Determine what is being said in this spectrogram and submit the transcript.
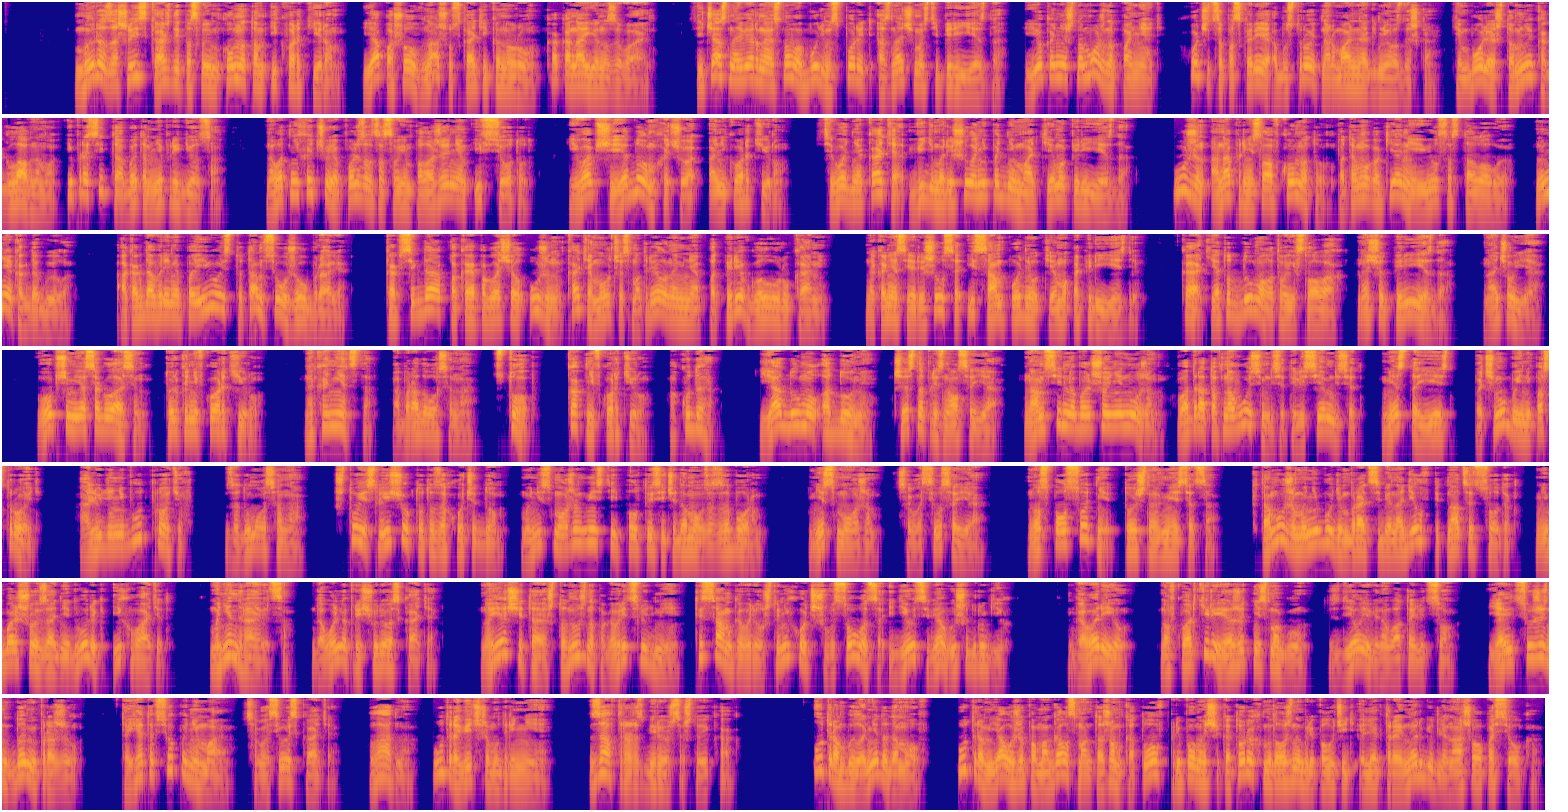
Мы разошлись каждый по своим комнатам и квартирам. Я пошел в нашу с Катей конуру, как она ее называет. Сейчас, наверное, снова будем спорить о значимости переезда. Ее, конечно, можно понять. Хочется поскорее обустроить нормальное гнездышко. Тем более, что мне, как главному, и просить-то об этом не придется. Но вот не хочу я пользоваться своим положением и все тут. И вообще, я дом хочу, а не квартиру. Сегодня Катя, видимо, решила не поднимать тему переезда. Ужин она принесла в комнату, потому как я не явился в столовую. Ну некогда было. А когда время появилось, то там все уже убрали. Как всегда, пока я поглощал ужин, Катя молча смотрела на меня, подперев голову руками. Наконец я решился и сам поднял тему о переезде. «Кать, я тут думал о твоих словах, насчет переезда», – начал я. «В общем, я согласен, только не в квартиру». «Наконец-то!» – обрадовалась она. «Стоп! Как не в квартиру? А куда?» «Я думал о доме», – честно признался я. Нам сильно большой не нужен, квадратов на 80 или 70, место есть, почему бы и не построить? А люди не будут против? Задумалась она. Что, если еще кто-то захочет дом? Мы не сможем вместить полтысячи домов за забором. Не сможем, согласился я. Но с полсотни точно вместятся. К тому же мы не будем брать себе надел в 15 соток. Небольшой задний дворик и хватит. Мне нравится, довольно прищурилась Катя. Но я считаю, что нужно поговорить с людьми. Ты сам говорил, что не хочешь высовываться и делать себя выше других. Говорил. Но в квартире я жить не смогу. Сделал я виноватое лицо. Я ведь всю жизнь в доме прожил. Да я-то все понимаю, согласилась Катя. Ладно, утро вечером мудренее. Завтра разберешься, что и как. Утром было не до домов. Утром я уже помогал с монтажом котлов, при помощи которых мы должны были получить электроэнергию для нашего поселка.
